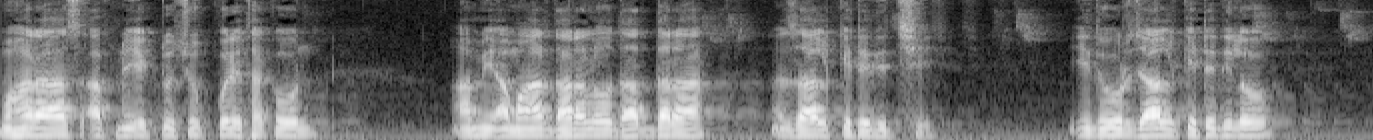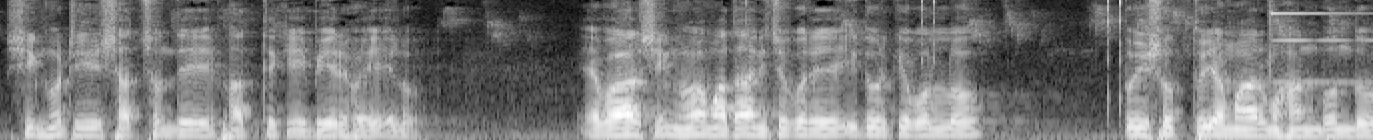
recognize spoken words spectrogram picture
মহারাজ, আপনি একটু চুপ করে থাকুন। আমি আমার ধারালো দাঁত দ্বারা জাল কেটে দিচ্ছি। ইঁদুর জাল কেটে দিল। সিংহটি স্বাচ্ছন্দ্যে ফাঁদ থেকে বের হয়ে এলো। এবার সিংহ মাথা নিচু করে ইঁদুরকে বলল, তুই সত্যই আমার মহান বন্ধু।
